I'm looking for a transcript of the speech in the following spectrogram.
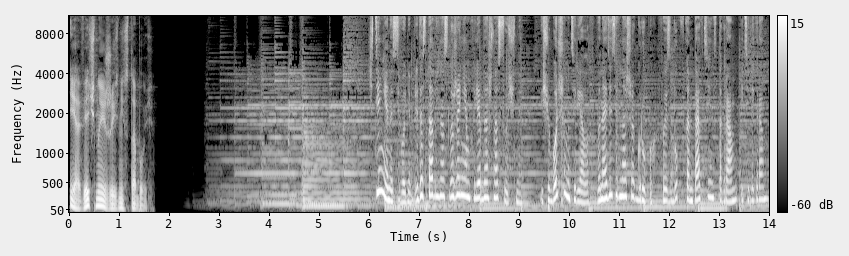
и о вечной жизни с Тобой. Чтение на сегодня предоставлено служением «Хлеб наш насущный». Еще больше материалов вы найдете в наших группах Facebook, ВКонтакте, Инстаграм и Телеграм.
